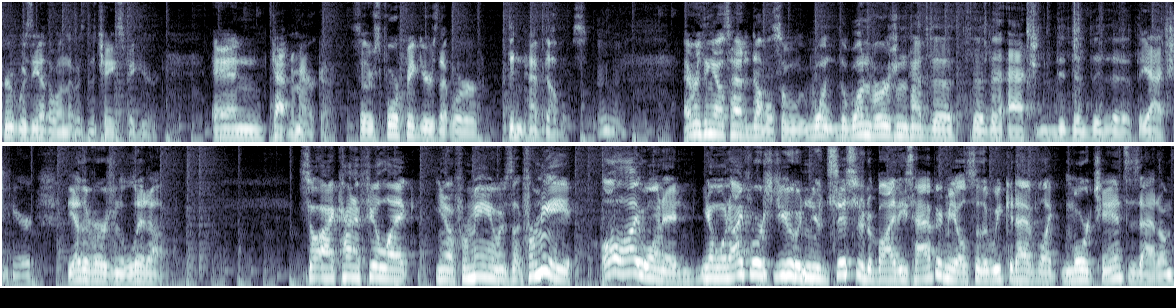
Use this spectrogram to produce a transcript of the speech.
Groot was the other one that was the chase figure, and Captain America. So there's four figures that were didn't have doubles. Everything else had a double. So one the one version had the the, the action the, the, the, the, action here. The other version lit up. So I kind of feel like, you know, for me, it was like, for me, all I wanted, you know, when I forced you and your sister to buy these Happy Meals so that we could have like more chances at them,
